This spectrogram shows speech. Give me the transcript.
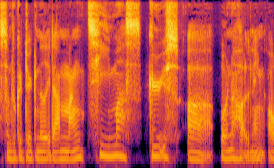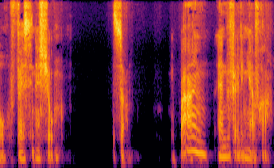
som du kan dykke ned i. Der er mange timers gys og underholdning og fascination. Så bare en anbefaling herfra.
